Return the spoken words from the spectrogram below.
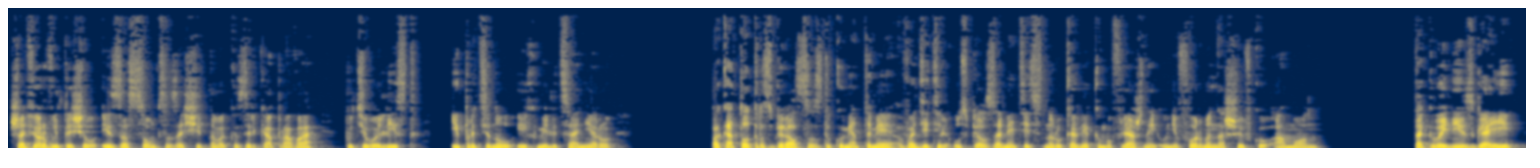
Шофер вытащил из-за солнцезащитного козырька права путевой лист и протянул их милиционеру. Пока тот разбирался с документами, водитель успел заметить на рукаве камуфляжной униформы нашивку ОМОН. «Так вы не из ГАИ?»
